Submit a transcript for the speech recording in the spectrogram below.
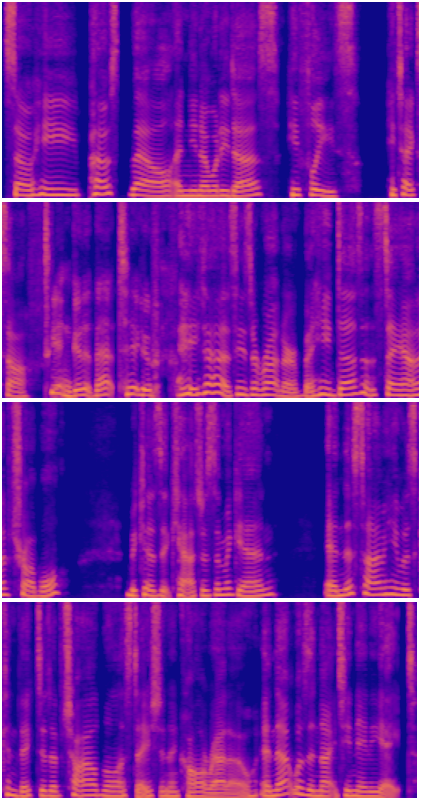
So he posts bail, and you know what he does? He flees. He takes off. He's getting good at that too. He does. He's a runner, but he doesn't stay out of trouble because it catches him again. And this time he was convicted of child molestation in Colorado, and that was in 1988.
